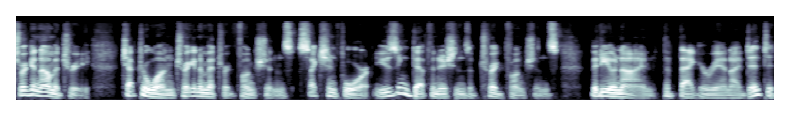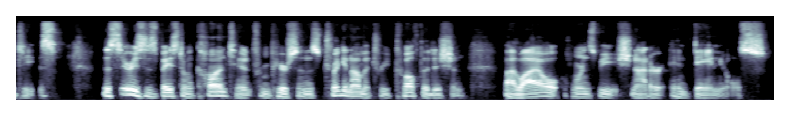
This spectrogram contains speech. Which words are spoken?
trigonometry, Chapter 1, Trigonometric Functions, Section 4, Using Definitions of Trig Functions, Video 9, Pythagorean Identities. This series is based on content from Pearson's Trigonometry 12th edition by Lial, Hornsby, Schneider, and Daniels.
